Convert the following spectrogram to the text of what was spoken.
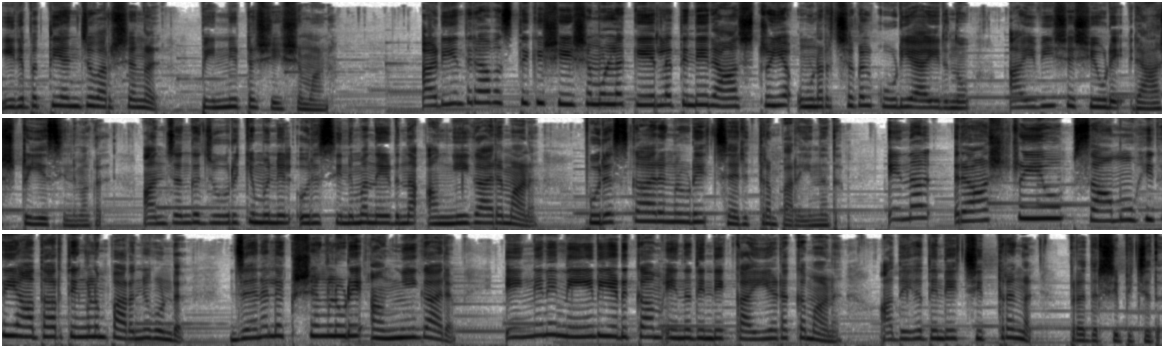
ഇരുപത്തിയഞ്ചു വർഷങ്ങൾ പിന്നിട്ട ശേഷമാണ്. അടിയന്തരാവസ്ഥയ്ക്ക് ശേഷമുള്ള കേരളത്തിന്റെ രാഷ്ട്രീയ ഉണർച്ചകൾ കൂടിയായിരുന്നു ഐ വി ശശിയുടെ രാഷ്ട്രീയ സിനിമകൾ. അഞ്ചംഗ ജൂറിക്ക് മുന്നിൽ ഒരു സിനിമ നേടുന്ന അംഗീകാരമാണ് പുരസ്കാരങ്ങളുടെ ചരിത്രം പറയുന്നത്. എന്നാൽ രാഷ്ട്രീയവും സാമൂഹിക യാഥാർത്ഥ്യങ്ങളും പറഞ്ഞുകൊണ്ട് ജനലക്ഷ്യങ്ങളുടെ അംഗീകാരം എങ്ങനെ നേടിയെടുക്കാം എന്നതിന്റെ കൈയടക്കമാണ് അദ്ദേഹത്തിന്റെ ചിത്രങ്ങൾ പ്രദർശിപ്പിച്ചത്.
